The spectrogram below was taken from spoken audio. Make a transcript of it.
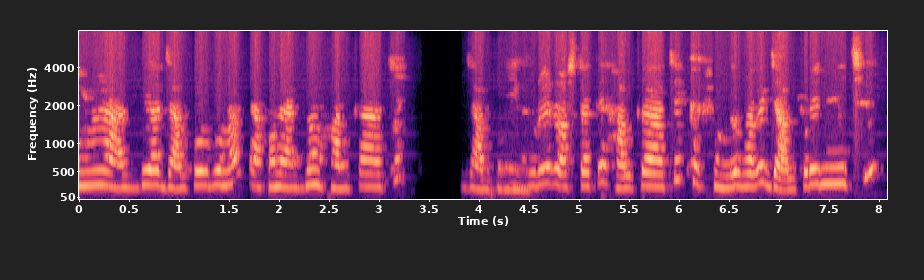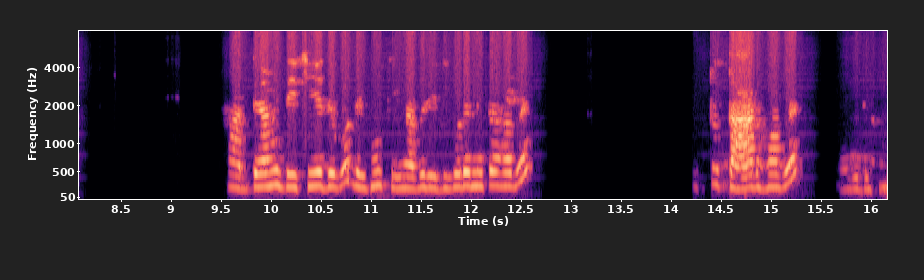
উনুনে আঁচ দিয়ে আর জাল করব না। এখন একদম হালকা আছে জাল করে এই গুড়ের রসটাকে হালকা আছে খুব সুন্দরভাবে জাল করে নিয়েছি। হাত দিয়ে আমি দেখিয়ে দেব, দেখুন কীভাবে রেডি করে নিতে হবে। একটু তার হবে দেখুন।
